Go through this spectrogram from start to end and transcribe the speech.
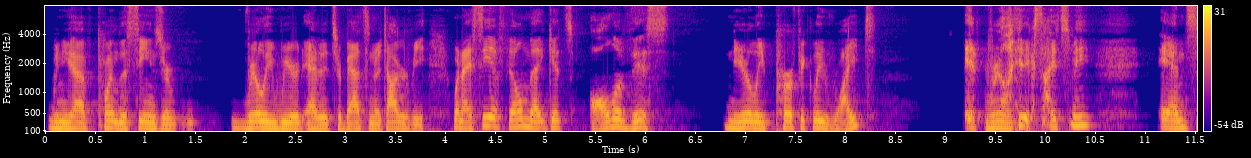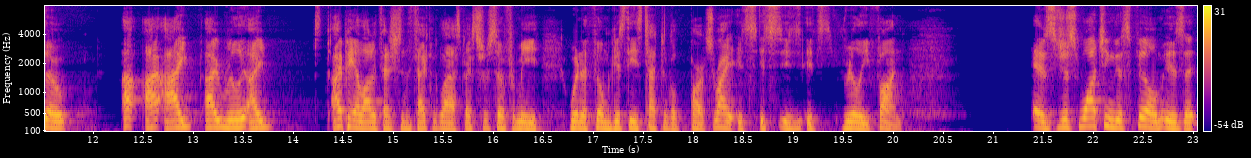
when you have pointless scenes or really weird edits or bad cinematography, when I see a film that gets all of this nearly perfectly right, it really excites me. And so I, I, I really, I, I pay a lot of attention to the technical aspects. So for me, when a film gets these technical parts right, it's, it's, it's really fun. As just watching this film is a,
